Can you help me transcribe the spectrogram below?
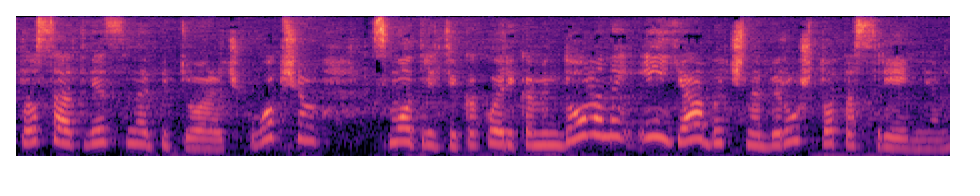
то, соответственно, пятерочку. В общем, смотрите, какой рекомендованный, и я обычно беру что-то среднее.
